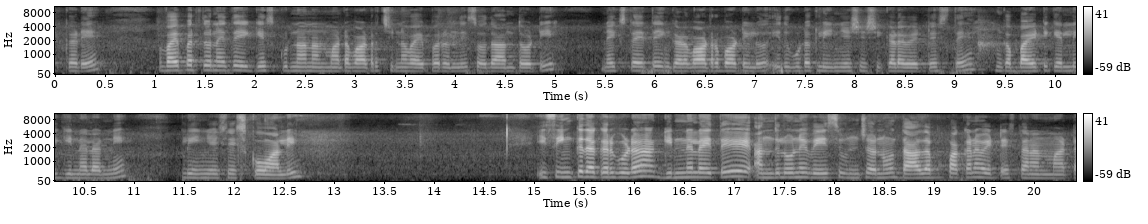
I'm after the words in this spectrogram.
ఇక్కడే. వైపర్తోనైతే ఎగ్గేసుకున్నాను అనమాట వాటర్ చిన్న వైపర్ ఉంది. సో దాంతో నెక్స్ట్ అయితే ఇంకా వాటర్ బాటిల్ ఇది కూడా క్లీన్ చేసేసి ఇక్కడ పెట్టేస్తే ఇంకా బయటికి వెళ్ళి గిన్నెలన్నీ క్లీన్ చేసేసుకోవాలి. ఈ సింక్ దగ్గర కూడా గిన్నెలు అయితే అందులోనే వేసి ఉంచాను. దాదాపు పక్కన పెట్టేస్తాను అనమాట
